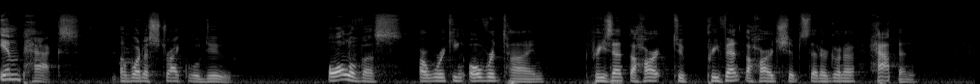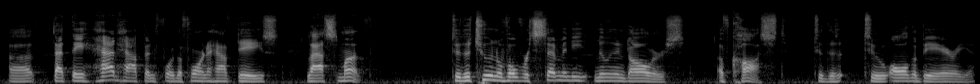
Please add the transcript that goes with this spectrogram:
impacts of what a strike will do. All of us are working overtime to, present the heart, to prevent the hardships that are going to happen, uh, that they had happened for the four and a half days last month, to the tune of over $70 million of cost to, the, to all the Bay Area.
